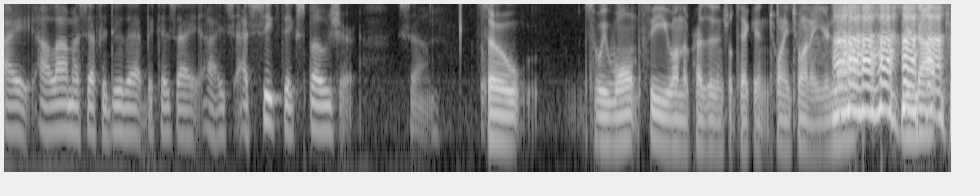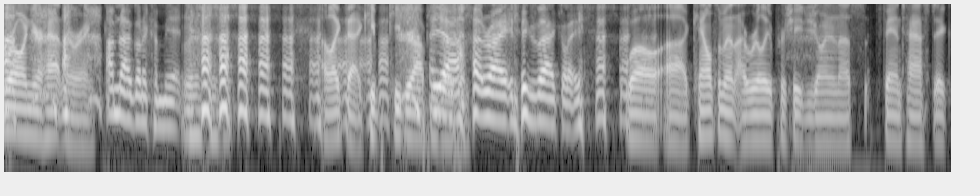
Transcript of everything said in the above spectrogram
I allow myself to do that because I, I, I seek the exposure. So. So so we won't see you on the presidential ticket in 2020. You're not you're not throwing your hat in the ring. I'm not going to commit. I like that. Keep keep your options yeah, open. right, exactly. well, uh, Councilman, I really appreciate you joining us. Fantastic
